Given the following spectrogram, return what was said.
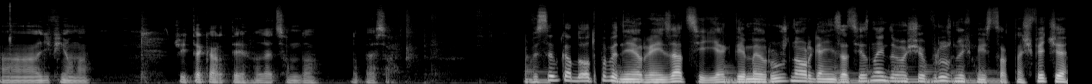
e, Lifiona. Czyli te karty lecą do, do PSA. Wysyłka do odpowiedniej organizacji. Jak wiemy, różne organizacje znajdują się w różnych miejscach na świecie.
